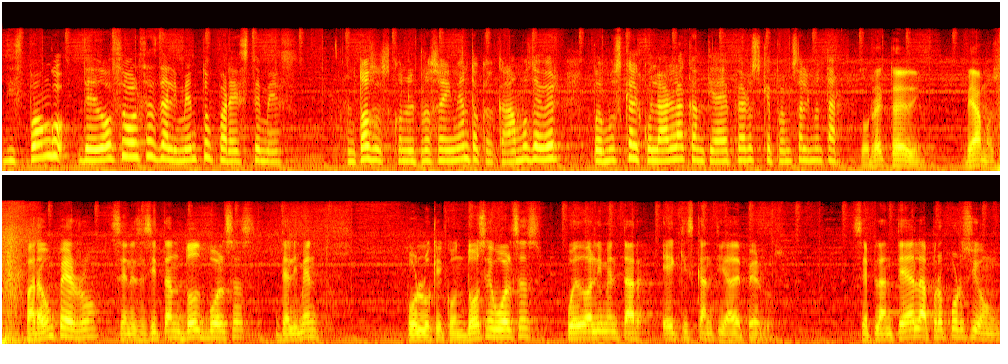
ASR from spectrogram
dispongo de 12 bolsas de alimento para este mes. Entonces, con el procedimiento que acabamos de ver, podemos calcular la cantidad de perros que podemos alimentar. Correcto, Edwin. Veamos, para un perro se necesitan dos bolsas de alimento, por lo que con 12 bolsas puedo alimentar X cantidad de perros. Se plantea la proporción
